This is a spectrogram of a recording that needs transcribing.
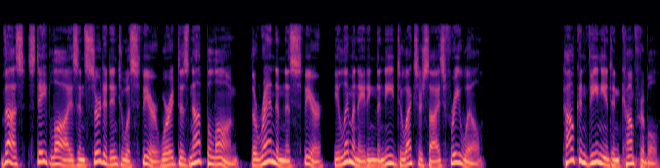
Thus, state law is inserted into a sphere where it does not belong, the randomness sphere, eliminating the need to exercise free will. How convenient and comfortable,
